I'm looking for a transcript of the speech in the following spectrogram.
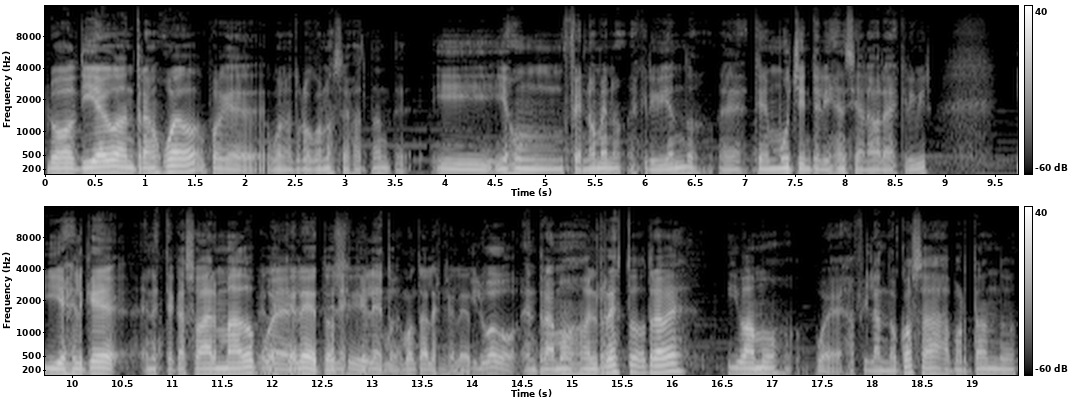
Luego Diego entra en juego, porque, bueno, tú lo conoces bastante, y, y es un fenómeno escribiendo, eh, tiene mucha inteligencia a la hora de escribir, y es el que, en este caso, ha armado pues, el esqueleto, el sí, esqueleto. monta el esqueleto. Y luego entramos el resto otra vez y vamos pues afilando cosas, aportando.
